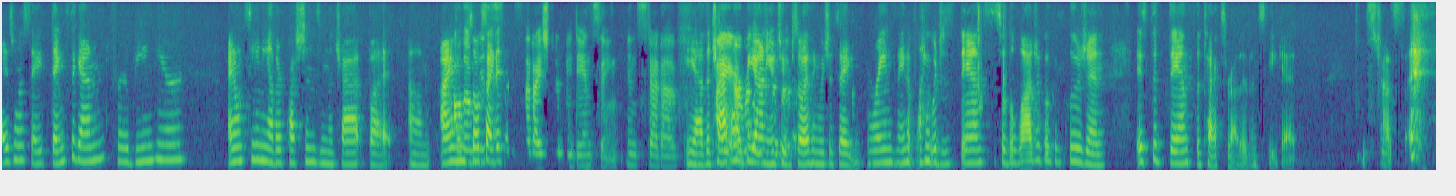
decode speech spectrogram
I just want to say thanks again for being here. I don't see any other questions in the chat, but um, I'm Although so excited that I should be dancing instead of. Yeah, the chat I, won't I really be on YouTube, so I think we should say Rain's native language is dance. So the logical conclusion is to dance the text rather than speak it. It's true.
